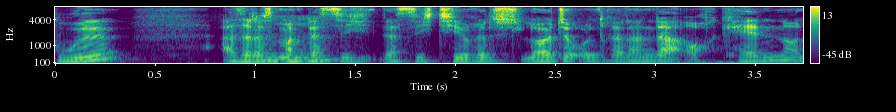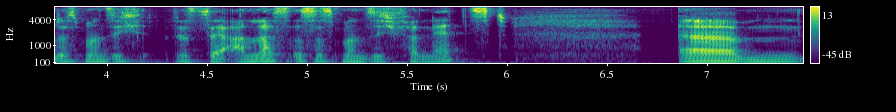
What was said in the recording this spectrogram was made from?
cool. Also, dass man, mhm. dass sich, dass sich theoretisch Leute untereinander auch kennen und dass man sich, dass der Anlass ist, dass man sich vernetzt. Ähm,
